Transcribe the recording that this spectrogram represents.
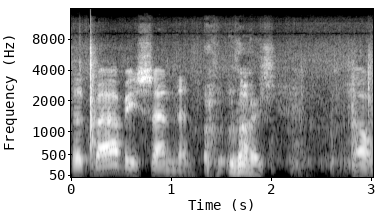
that Bobby's sending. nice. So.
